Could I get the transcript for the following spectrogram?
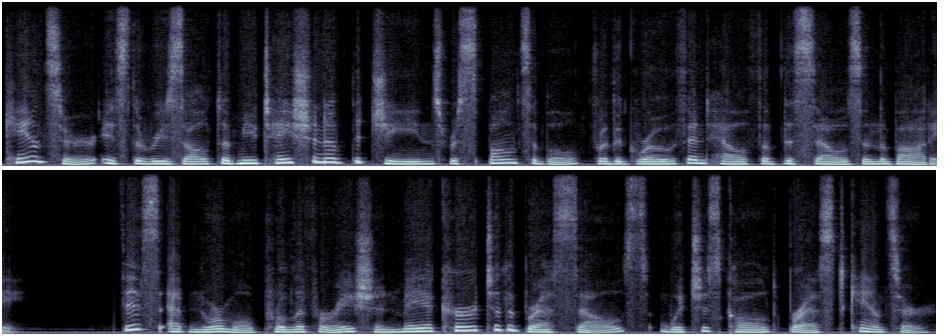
Cancer is the result of mutation of the genes responsible for the growth and health of the cells in the body. This abnormal proliferation may occur to the breast cells, which is called breast cancer.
